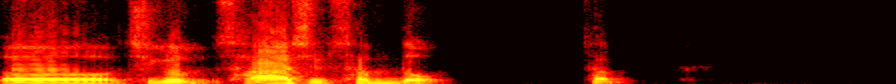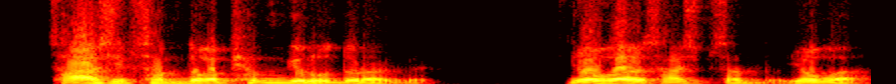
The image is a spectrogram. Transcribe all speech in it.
어 지금 43도 43도가 평균 온도라는 거예요. 영하 43도, 영하.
